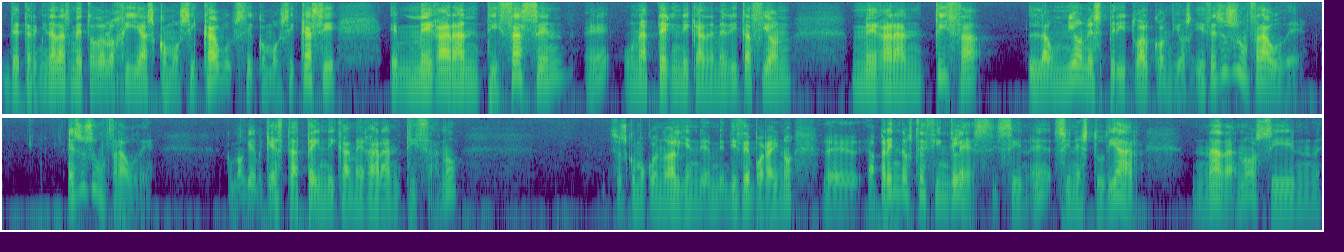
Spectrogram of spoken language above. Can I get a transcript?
determinadas metodologías como si, casi eh, me garantizasen eh, una técnica de meditación, me garantiza la unión espiritual con Dios. Y dice, eso es un fraude. Eso es un fraude. ¿Cómo que, esta técnica me garantiza, no? Eso es como cuando alguien dice por ahí, ¿no? Eh, aprenda usted inglés sin, sin estudiar nada, ¿no? Sin,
